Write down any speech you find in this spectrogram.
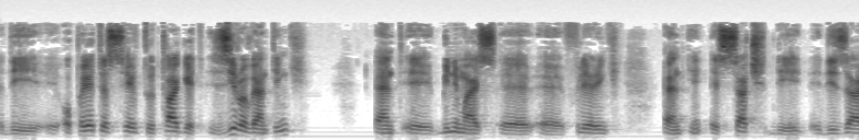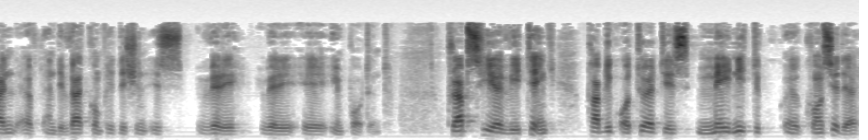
the operators have to target zero venting and uh, minimize uh, uh, flaring. And as such, the design and the well completion is very, very important. Perhaps here we think public authorities may need to consider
